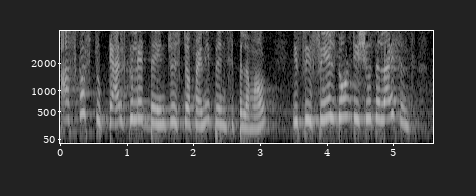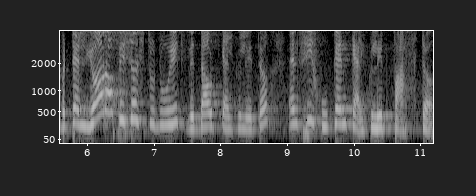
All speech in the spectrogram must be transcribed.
Ask us to calculate the interest of any principal amount if we fail, don't issue the license. But tell your officers to do it without calculator and see who can calculate faster.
